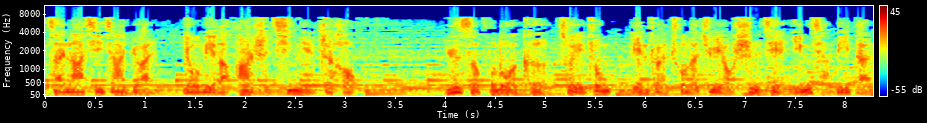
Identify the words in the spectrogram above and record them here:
在纳西家园游历了二十七年之后，约瑟夫·洛克最终编撰出了具有世界影响力的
